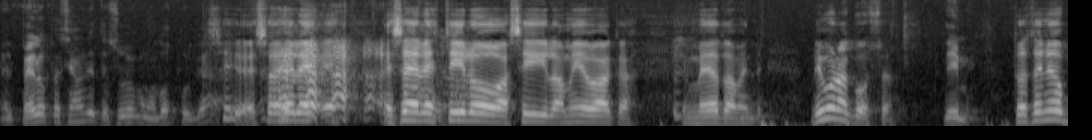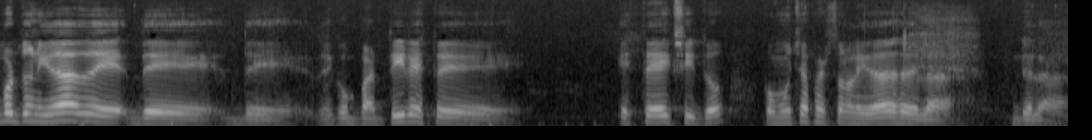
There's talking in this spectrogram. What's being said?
El pelo especialmente te sube como dos pulgadas. Sí, ese es, el, ese es el estilo así, la mía vaca, inmediatamente. Dime una cosa, Dime. tú has tenido oportunidad de, de- de- de compartir este, este éxito con muchas personalidades de la, de la,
